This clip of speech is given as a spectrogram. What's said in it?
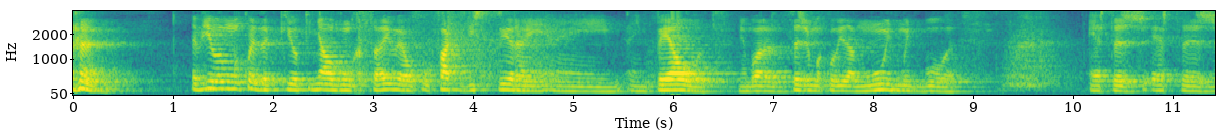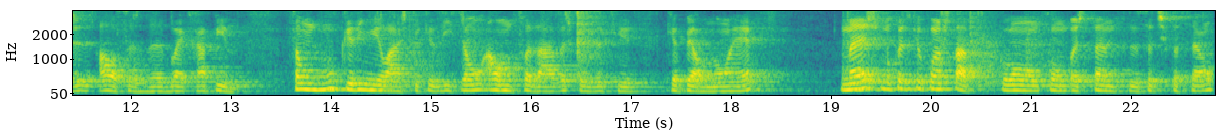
Havia uma coisa que eu tinha algum receio, é o, o facto de isto ser em, em, em pele, embora seja uma qualidade muito, muito boa, estas, estas alças da Black Rapid são um bocadinho elásticas e são almofadadas, coisa que, que a pele não é. Mas uma coisa que eu constato com, com bastante satisfação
